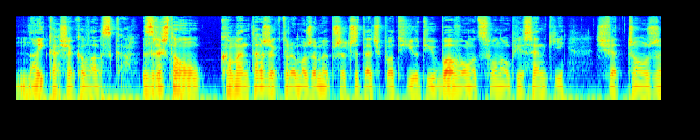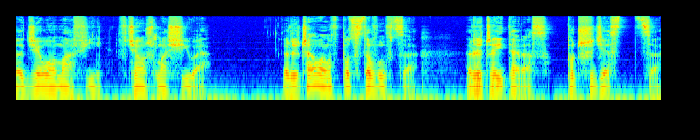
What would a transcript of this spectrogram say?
no i Kasia Kowalska. Zresztą komentarze, które możemy przeczytać pod YouTube'ową odsłoną piosenki, świadczą, że dzieło mafii wciąż ma siłę. Ryczałam w podstawówce, ryczę i teraz, po trzydziestce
